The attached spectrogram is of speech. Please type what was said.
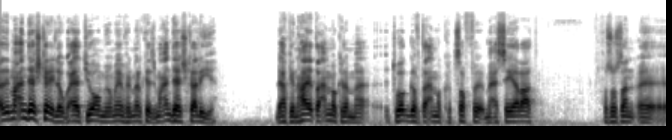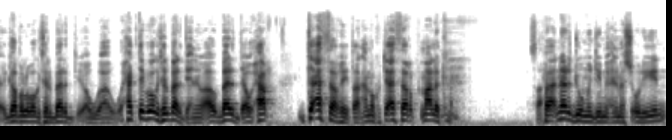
هذه ما عندها إشكالية. لو قعدت يوم يومين في المركز ما عندها إشكالية. لكن هاي طال عمرك لما توقف طال عمرك تصف مع السيارات خصوصا آه، قبل وقت البرد أو أو حتى بوقت البرد يعني أو برد أو حر تأثر هي طال عمرك وتأثر مالكها صح. فنرجو من جميع المسؤولين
